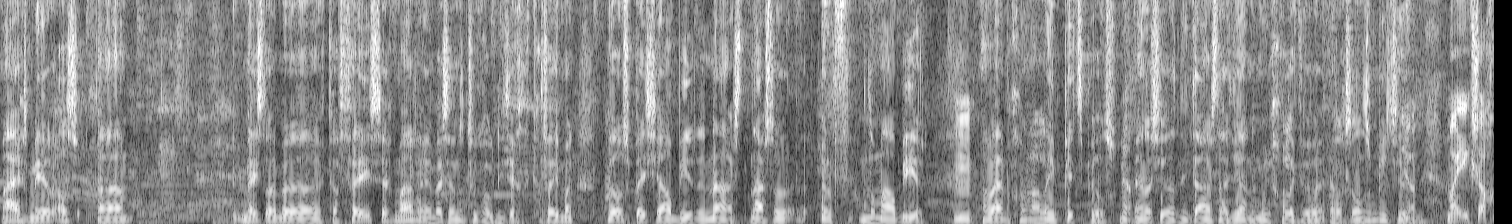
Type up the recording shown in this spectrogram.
Maar eigenlijk meer als... ehm, meestal hebben we cafés, zeg maar. En wij zijn natuurlijk ook niet echt een café, maar wel een speciaal bier ernaast. Naast een, een normaal bier. Hmm. Maar wij hebben gewoon alleen pitspils. Ja. En als je dat niet aanstaat, ja, dan moet je gewoon lekker ergens anders een biertje Ja. doen. Maar ik zag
